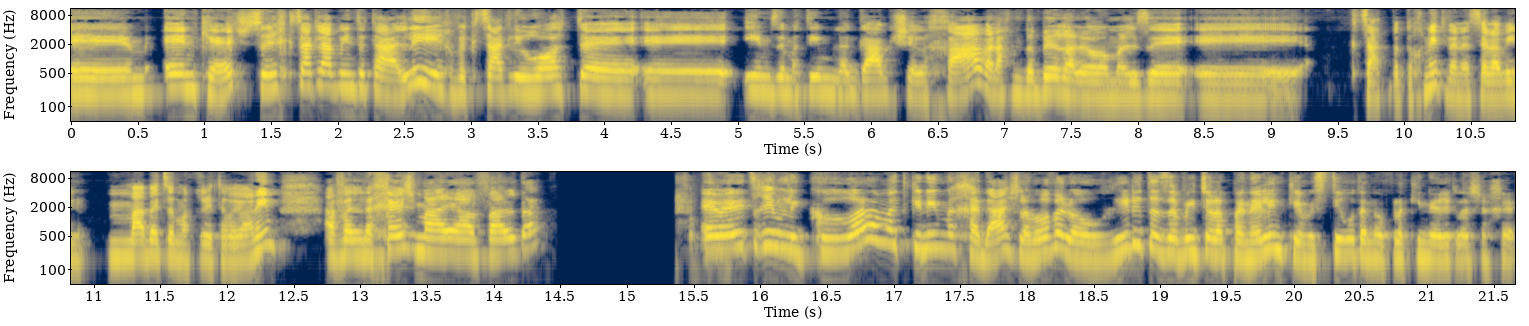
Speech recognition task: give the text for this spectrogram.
אה, אין קאץ', צריך קצת להבין את התהליך וקצת לראות אה, אה, אם זה מתאים לגג שלך, ואנחנו נדבר היום על זה אה, קצת בתוכנית וננסה להבין מה בעצם הקריטריונים, אבל נחש מה היה הפלטה? הם היו צריכים לקרוא למתקינים מחדש, לבוא ולהוריד את הזווית של הפאנלים כי הם הסתירו את הנוף לכנרת לשכן.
